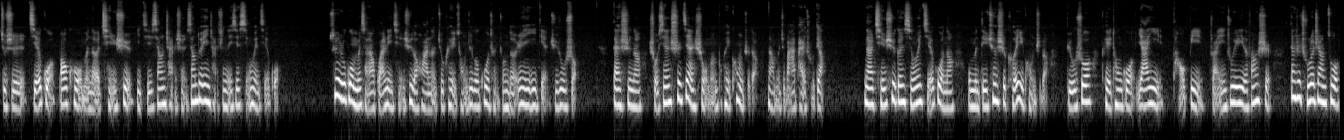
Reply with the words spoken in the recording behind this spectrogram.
就是结果，包括我们的情绪以及相产生、相对应产生的一些行为结果。所以，如果我们想要管理情绪的话呢，就可以从这个过程中的任意一点去入手。但是呢，首先事件是我们不可以控制的，那我们就把它排除掉。那情绪跟行为结果呢，我们的确是可以控制的。比如说，可以通过压抑、逃避、转移注意力的方式。但是，除了这样做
